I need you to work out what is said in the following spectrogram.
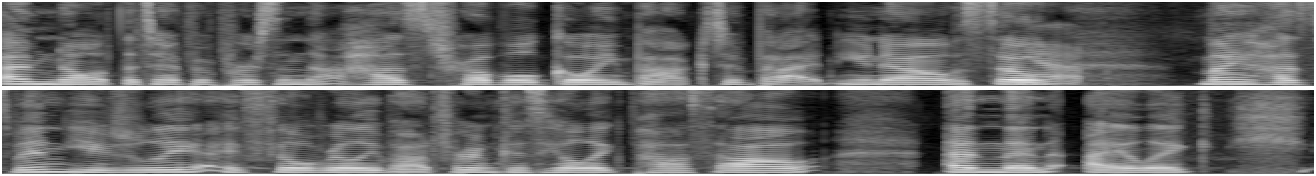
I'm not the type of person that has trouble going back to bed, you know? So yeah. my husband, usually I feel really bad for him because he'll like pass out. And then I like, he-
